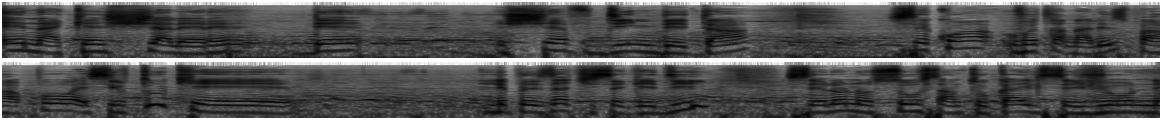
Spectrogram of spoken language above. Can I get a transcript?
un accueil chaleureux d'un chef digne d'État. C'est quoi votre analyse par rapport, et surtout que le président Tshisekedi, selon nos sources en tout cas, il séjourne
